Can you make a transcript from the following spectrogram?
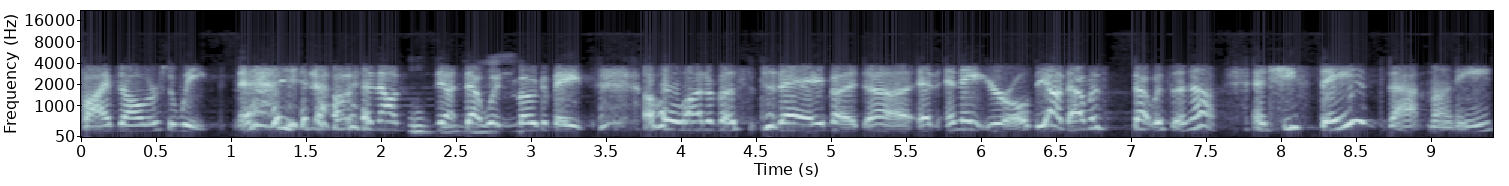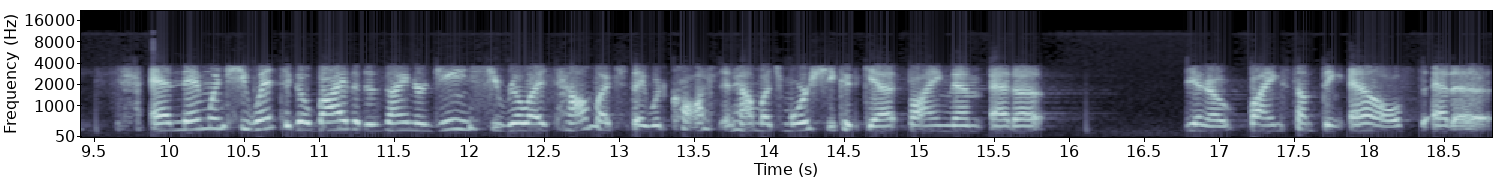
five dollars a week. you know, and mm-hmm. that wouldn't motivate a whole lot of us today, but uh, an eight year old, yeah, that was that was enough. And she saved that money, and then when she went to go buy the designer jeans, she realized how much they would cost and how much more she could get buying them at a you know, buying something else at a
